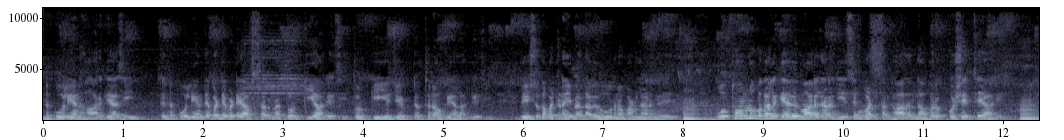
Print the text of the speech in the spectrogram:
ਨੈਪੋਲੀਅਨ ਹਾਰ ਗਿਆ ਸੀ ਤੇ ਨੈਪੋਲੀਅਨ ਦੇ ਵੱਡੇ ਵੱਡੇ ਅਫਸਰ ਨਾ ਤੁਰਕੀ ਆ ਗਏ ਸੀ। ਤੁਰਕੀ ਇਜਿਪਟ ਉੱਥੇ ਨੌਕਰੀਆਂ ਲੱਗ ਗਈ ਸੀ। ਦੇਸ਼ ਤੋਂ ਤਾਂ ਭੱਜਣਾ ਹੀ ਪੈਂਦਾ ਵੀ ਹੋਰ ਨਾ ਫੜ ਲੈਣ ਅੰਗਰੇਜ਼। ਉੱਥੋਂ ਉਹਨੂੰ ਪਤਾ ਲੱਗਿਆ ਵੀ ਮਹਾਰਾਜਾ ਰਣਜੀਤ ਸਿੰਘ ਵੱਡ ਤਨਖਾਹ ਦਿੰਦਾ ਫਿਰ ਕੁਛ ਇੱਥੇ ਆ ਗਏ। ਹੂੰ।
